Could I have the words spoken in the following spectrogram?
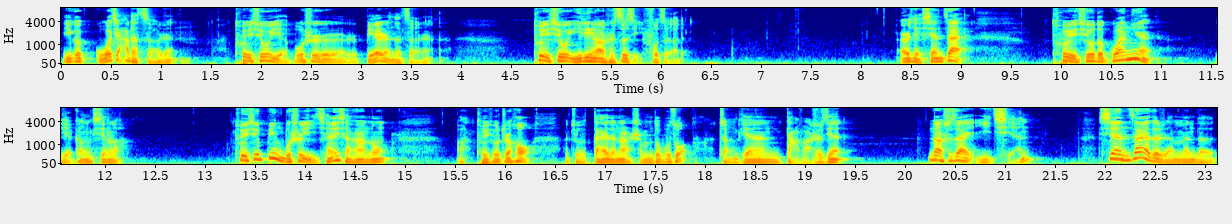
一个国家的责任。退休也不是别人的责任，退休一定要是自己负责的。而且现在退休的观念也更新了，退休并不是以前想象中啊，退休之后就待在那儿什么都不做，整天打发时间。那是在以前，现在的人们的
